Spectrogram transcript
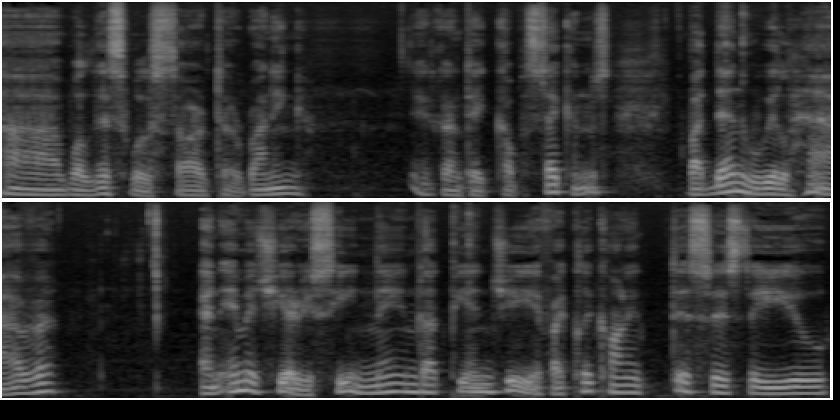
uh, well, this will start uh, running. It's going to take a couple seconds, but then we will have an image here. You see name.png. If I click on it, this is the U,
